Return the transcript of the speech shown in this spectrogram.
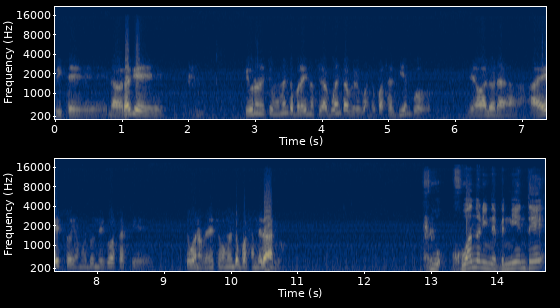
viste, la verdad que, que uno en ese momento por ahí no se da cuenta, pero cuando pasa el tiempo le da valor a, eso y a un montón de cosas que, bueno, que en ese momento pasan de largo. Ju- Jugando en Independiente,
